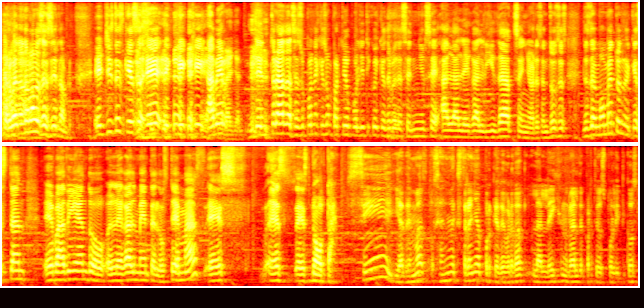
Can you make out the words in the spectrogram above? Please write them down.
Pero bueno, no vamos a decir nombre. El chiste es que, es, eh, que, que, a ver, de entrada se supone que es un partido político y que debe de ceñirse a la legalidad, señores. Entonces, desde el momento en el que están evadiendo legalmente los temas, es, es, es nota. Sí, y además, o sea, no me extraña porque de verdad la ley general de partidos políticos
